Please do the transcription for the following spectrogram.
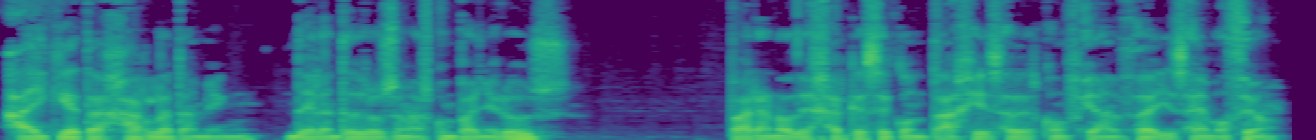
hay que atajarla también delante de los demás compañeros para no dejar que se contagie esa desconfianza y esa emoción.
